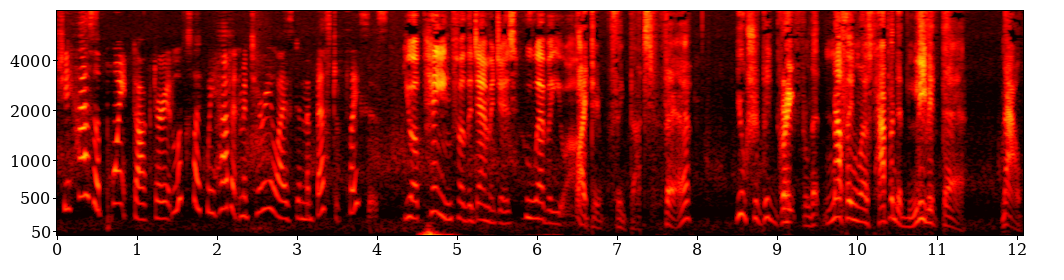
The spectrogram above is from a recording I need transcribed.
She has a point, Doctor. It looks like we haven't materialized in the best of places. You're paying for the damages, whoever you are. I don't think that's fair. You should be grateful that nothing worse happened and leave it there. Now,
